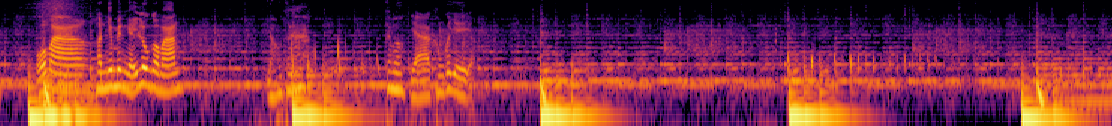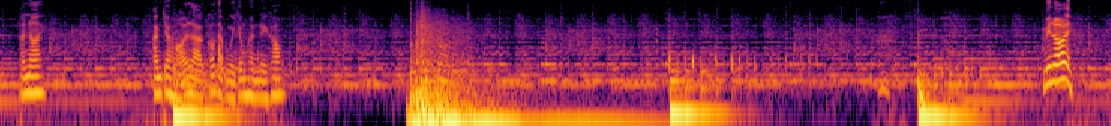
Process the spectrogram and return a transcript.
Ủa mà hình như Minh nghỉ luôn rồi mà anh. Đâu ta. Cảm ơn. Dạ không có gì. Anh ơi Anh cho hỏi là có gặp người trong hình này không? Min ơi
